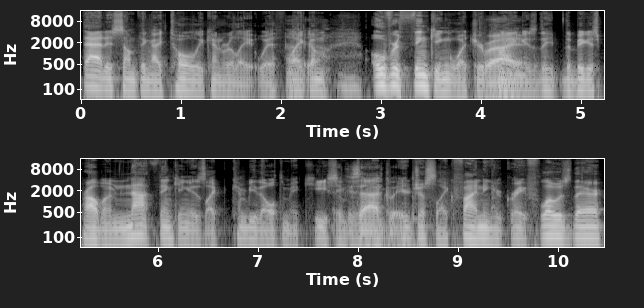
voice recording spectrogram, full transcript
that is something I totally can relate with. Oh, Like yeah. I'm overthinking what you're playing is the the biggest problem. Not thinking is like can be the ultimate key. sometimes. Exactly. You're just like finding your great flows there.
